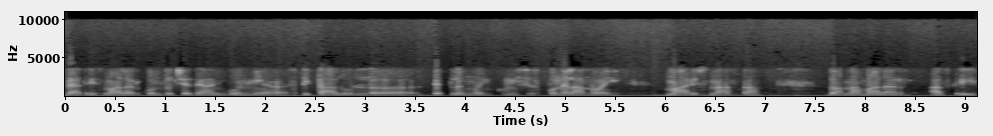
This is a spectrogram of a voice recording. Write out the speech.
Beatrice Mahler conduce de ani buni uh, spitalul uh, de plămâni, cum mi se spune la noi, Marius Nasta. Doamna Mahler a scris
